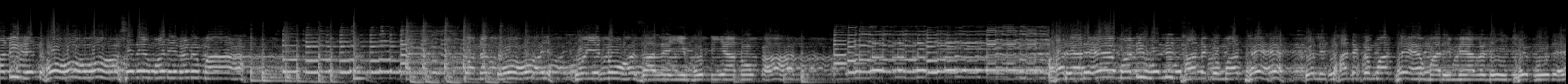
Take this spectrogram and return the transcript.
અને રે રેઢો સરે મારી રણમાં. પણ કોઈ કોઈ નો ચાલે ઈ મોટિયાનો કાન. અરે અરે, મારી ઓલી થાનક માથે, ઓલી થાનક માથે મારી મેલડી છે રે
